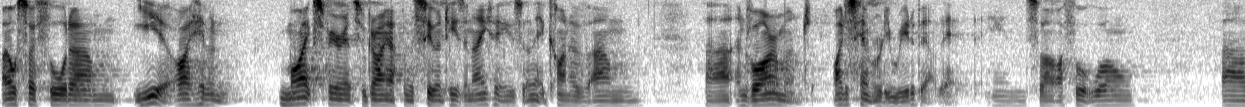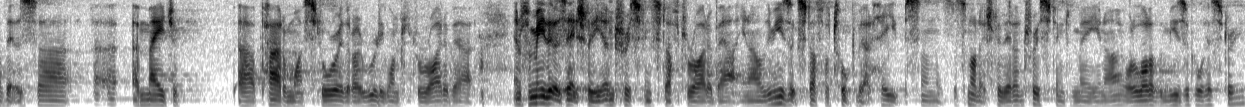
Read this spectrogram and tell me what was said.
I also thought um, yeah I haven't my experience of growing up in the 70s and 80s and that kind of um, uh, environment, I just haven't really read about that. And so I thought, well, uh, that was uh, a, a, major uh, part of my story that I really wanted to write about. And for me, that was actually interesting stuff to write about. You know, the music stuff I've talked about heaps, and it's, it's not actually that interesting to me, you know, or a lot of the musical history,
